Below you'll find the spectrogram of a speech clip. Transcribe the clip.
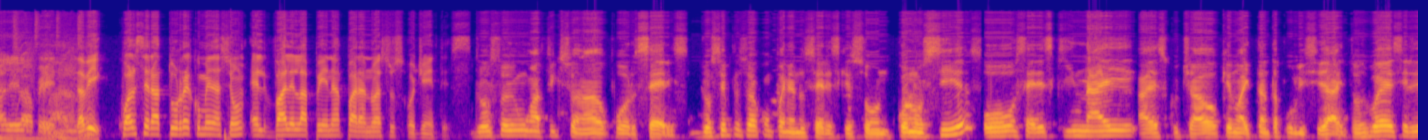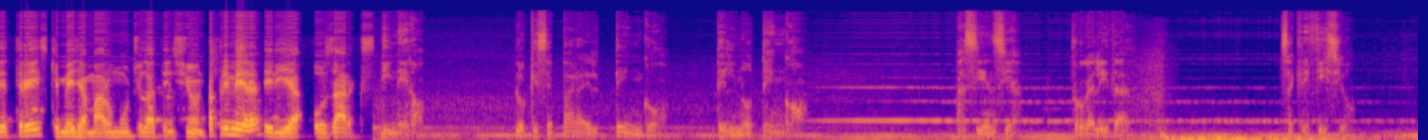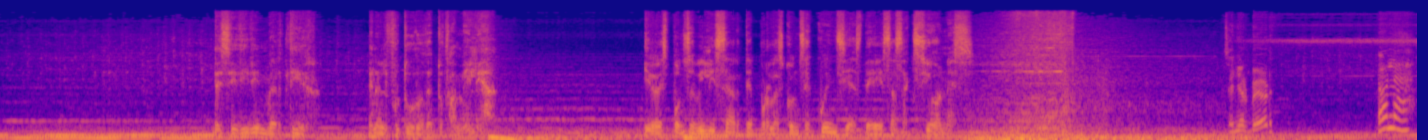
Vale la pena. David, ¿cuál será tu recomendación, el vale la pena para nuestros oyentes? Yo soy un aficionado por series. Yo siempre estoy acompañando series que son conocidas o series que nadie ha escuchado, que no hay tanta publicidad. Entonces voy a decir de tres que me llamaron mucho la atención. La primera sería Ozarks. Dinero. Lo que separa el tengo del no tengo. Paciencia, frugalidad, sacrificio. Decidir invertir en el futuro de tu familia. Y responsabilizarte por las consecuencias de esas acciones. Señor Bird, Hola.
